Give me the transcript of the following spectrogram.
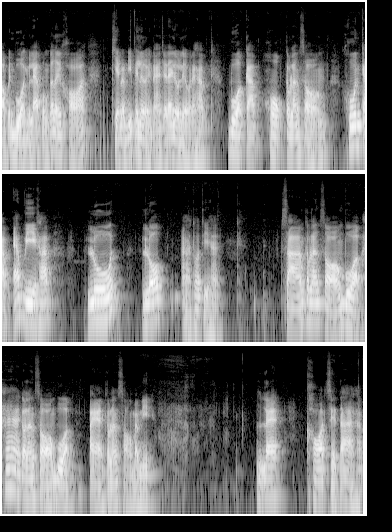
2 เป็นบวกอยู่แล้ว ผมก็เลยขอเขียนแบบนี้ไปเลยนะ จะได้เร็วๆนะครับ บวกกับ 6กำลัง2คูณกับ fv ครับรูท ลบอ่าโทษทีฮะสามกำลังสองบวกห้ากำลังสองบวกแปดกำลังสองแบบนี้ และคอสเซตาครับ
